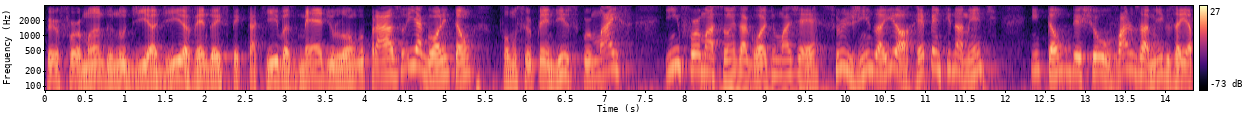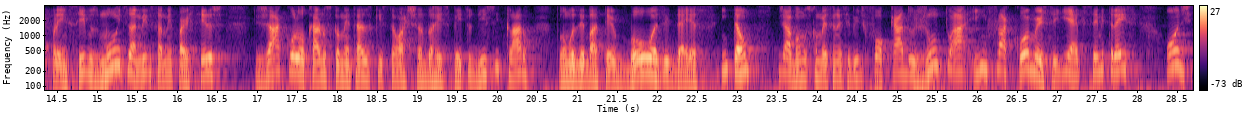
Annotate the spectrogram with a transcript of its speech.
performando no dia a dia, vendo expectativas médio e longo prazo e agora então fomos surpreendidos por mais informações agora de uma GE surgindo aí, ó, repentinamente então deixou vários amigos aí apreensivos, muitos amigos também parceiros já colocaram nos comentários o que estão achando a respeito disso e claro, vamos debater boas ideias. Então, já vamos começando esse vídeo focado junto a Infracommerce e FCM3, onde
